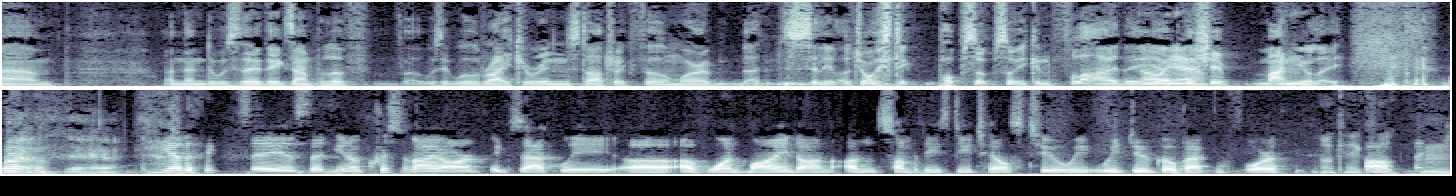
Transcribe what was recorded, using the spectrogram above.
Um, and then there was the, the example of was it Will Riker in Star Trek film where a, a silly little joystick pops up so you can fly the, Oh, uh, yeah. the ship manually. Well, Yeah, yeah. the other thing to say is that you know Chris and I aren't exactly uh, of one mind on, on some of these details too. We we do go back and forth. Okay, Uh, cool.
